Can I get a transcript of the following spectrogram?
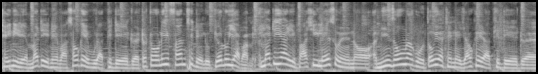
ချင်းနေတဲ့ match တွေနဲ့ပါဆော့ခဲ့ဘူးတာဖြစ်တဲ့အတွက်တော်တော်လေး fan ဖြစ်တယ်လို့ပြောလို့ရပါမယ်။အမတ်တရတွေဘာရှိလဲဆိုရင်တော့အမြင့်ဆုံးရက်ကို3ရက်ထင်းနဲ့ရောက်ခဲ့တာဖြစ်တဲ့အတွက်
